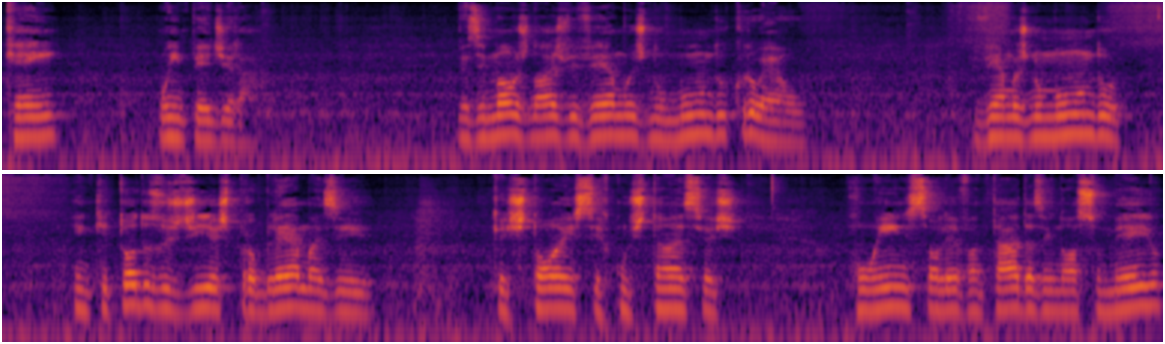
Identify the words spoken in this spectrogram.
quem o impedirá? Meus irmãos, nós vivemos num mundo cruel. Vivemos num mundo em que todos os dias problemas e questões, circunstâncias ruins são levantadas em nosso meio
